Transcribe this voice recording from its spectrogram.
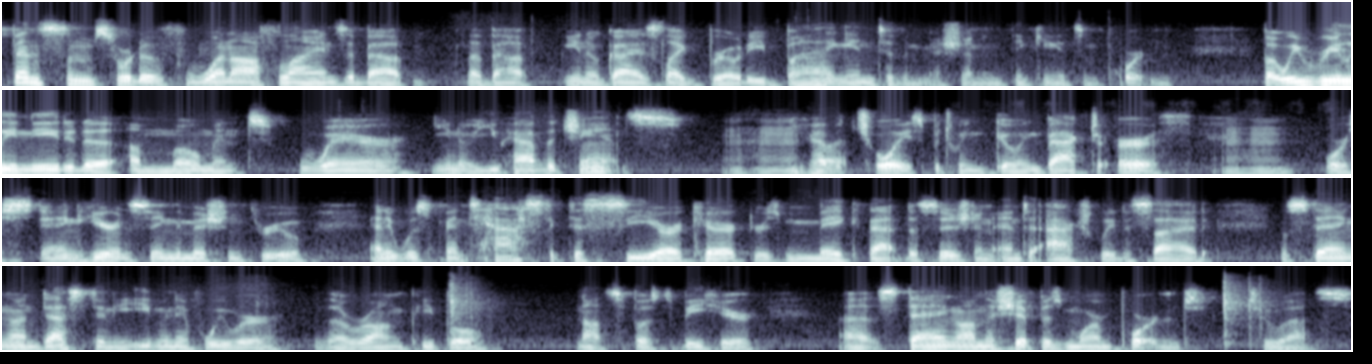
been some sort of one-off lines about about you know guys like Brody buying into the mission and thinking it's important. But we really needed a, a moment where you know you have the chance. Mm-hmm. You have a choice between going back to Earth mm-hmm. or staying here and seeing the mission through. And it was fantastic to see our characters make that decision and to actually decide. Well, staying on Destiny, even if we were the wrong people, not supposed to be here, uh, staying on the ship is more important to us.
